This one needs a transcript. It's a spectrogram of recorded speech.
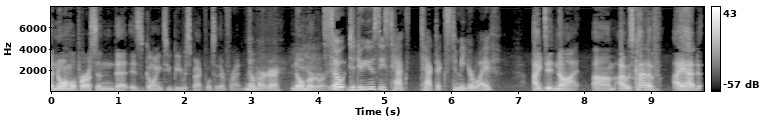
a normal person that is going to be respectful to their friend. no murder. No murderer. yeah. So, did you use these tac- tactics to meet your wife? I did not. Um, I was kind of, I had,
